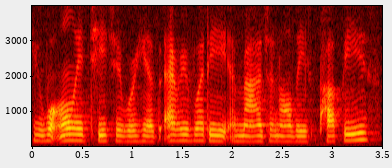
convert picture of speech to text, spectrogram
He will only teach it where he has everybody imagine all these puppies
